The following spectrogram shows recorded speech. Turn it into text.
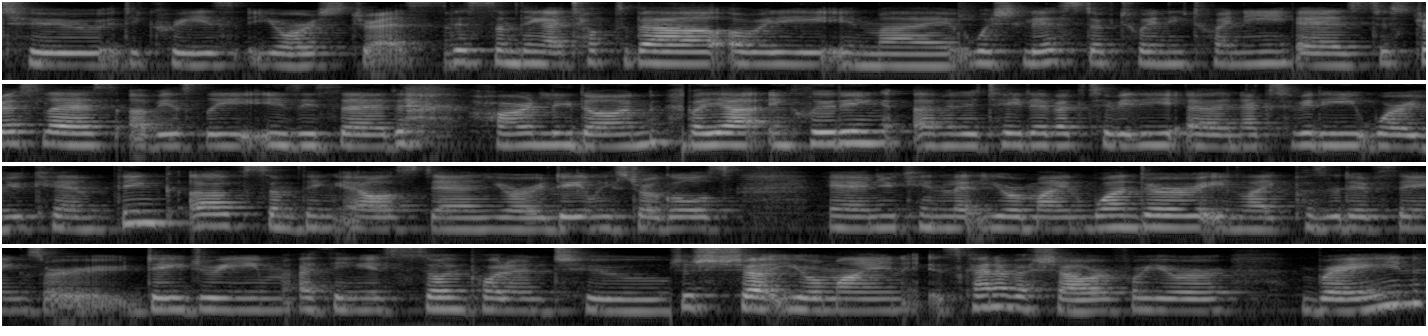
to decrease your stress. This is something I talked about already in my wish list of 2020 is to stress less, obviously easy said, hardly done. But yeah, including a meditative activity, an activity where you can think of something else than your daily struggles and you can let your mind wander in like positive things or daydream. I think it's so important to just shut your mind. It's kind of a shower for your brain.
